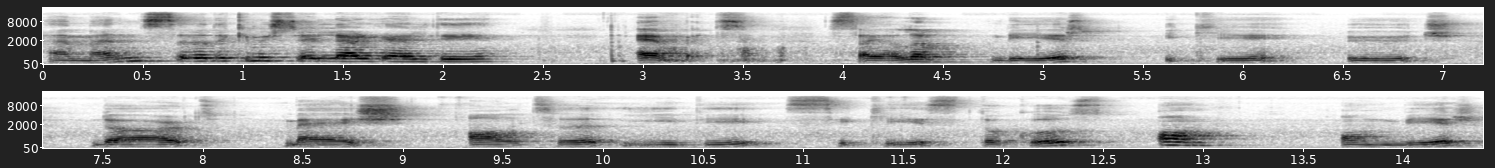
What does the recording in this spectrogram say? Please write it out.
Hemen sıradaki müşteriler geldi. Evet. Sayalım. 1, 2, 3, 4, 5, 6, 7, 8, 9, 10. 11,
